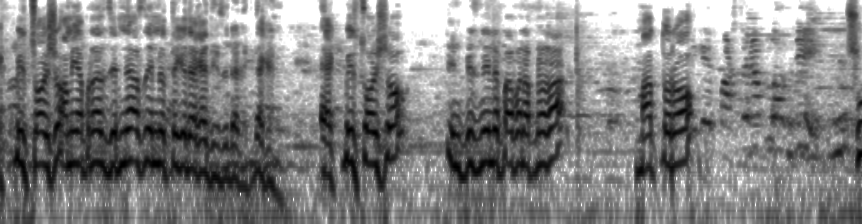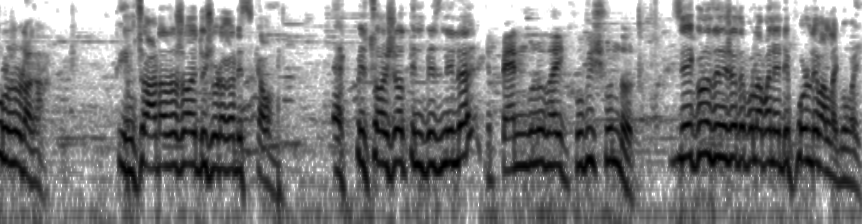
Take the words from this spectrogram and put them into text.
এক পিস ছয়শো আমি আপনারা যেমনি আছে এমনি থেকে দেখাই দিয়েছি ডাইরেক্ট দেখেন। এক পিস ছয়শো তিন পিস নিলে পাবেন আপনারা মাত্র ষোলোশো টাকা। তিনশো আঠারোশো হয় দুশো টাকা ডিসকাউন্ট এক পিস ছয়শো তিন পিস নিলে প্যান্টগুলো ভাই খুবই সুন্দর। যে কোনো জিনিসের সাথে বলা পানি এটি ফোল্ডে ভালো লাগবে ভাই।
